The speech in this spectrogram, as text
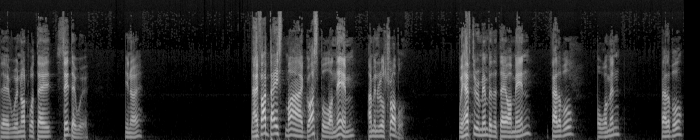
they were not what they said they were. You know? Now, if I based my gospel on them, I'm in real trouble. We have to remember that they are men, fallible, or women, fallible.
